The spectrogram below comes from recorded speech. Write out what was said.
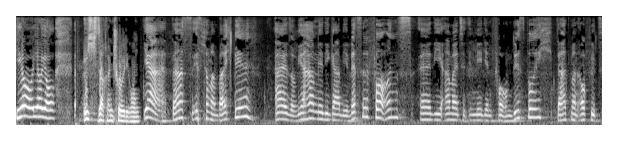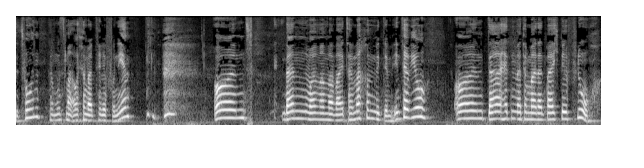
Jo, jo, jo. Ich sag Entschuldigung. Ja, das ist schon mal ein Beispiel. Also, wir haben hier die Gabi Wessel vor uns, äh, die arbeitet im Medienforum Duisburg. Da hat man auch viel zu tun, da muss man auch schon mal telefonieren. Und dann wollen wir mal weitermachen mit dem Interview. Und da hätten wir schon mal das Beispiel Fluch.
